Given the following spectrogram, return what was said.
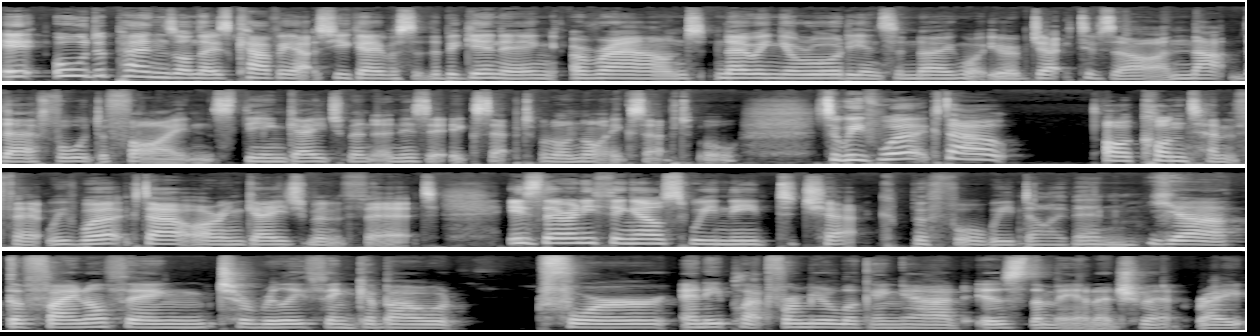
it all depends on those caveats you gave us at the beginning around knowing your audience and knowing what your objectives are, and that therefore defines the engagement and is it acceptable or not acceptable. So we've worked out our content fit, we've worked out our engagement fit. Is there anything else we need to check before we dive in? Yeah, the final thing to really think about for any platform you're looking at is the management, right?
